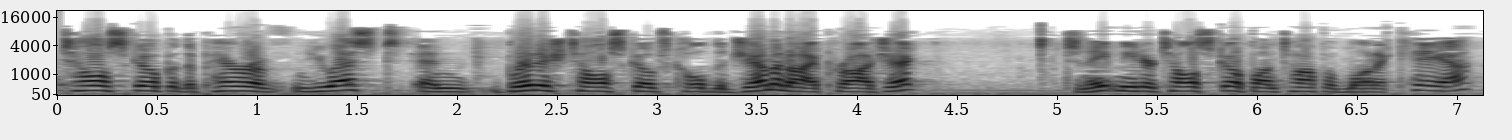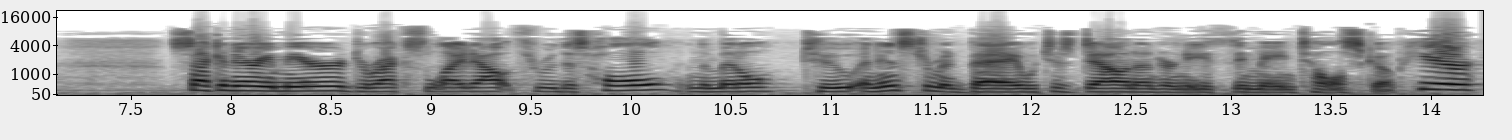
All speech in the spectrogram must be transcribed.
telescope of the pair of U.S. and British telescopes called the Gemini Project. It's an 8 meter telescope on top of Mauna Kea. Secondary mirror directs light out through this hole in the middle to an instrument bay, which is down underneath the main telescope here.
